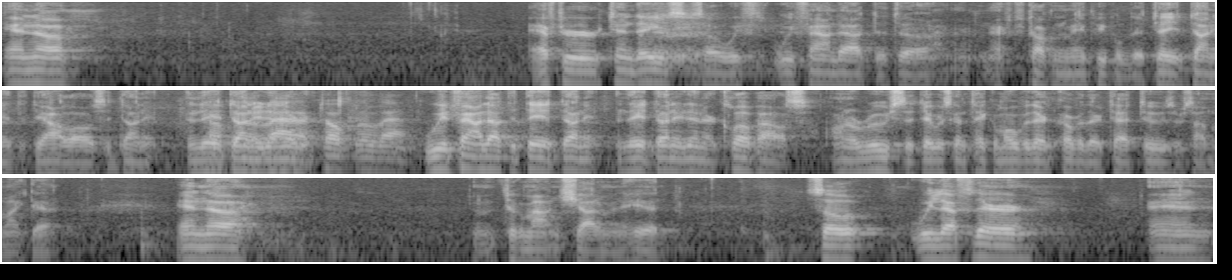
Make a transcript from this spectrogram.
And uh, after 10 days or so, we, we found out that, uh, after talking to many people, that they had done it, that the outlaws had done it. And they had Talk a done it in their, Talk a little louder. we had found out that they had done it, and they had done it in their clubhouse on a roost that they was going to take them over there and cover their tattoos or something like that. And uh, took him out and shot him in the head. So we left there, and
